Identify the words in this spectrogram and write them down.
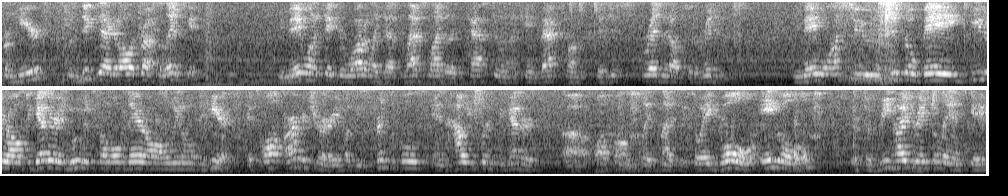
from here and zigzag it all across the landscape. You may want to take your water like that last slide that I passed through and I came back from that just spreads it out to the ridges. You may want to disobey either altogether and move it from over there all the way over here. It's all arbitrary, but these principles and how you put it together uh, all fall into place nicely. So a goal, a goal is to rehydrate the landscape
